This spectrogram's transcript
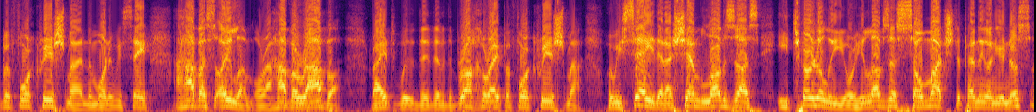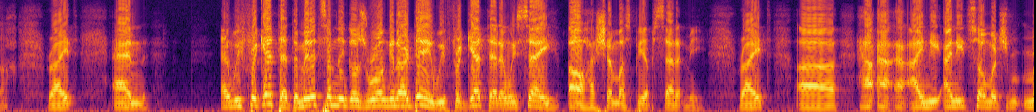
before Kriyashma in the morning, we say Ahavas Oilam or Ahava Rabba, right? The, the, the bracha right before Kriyashma, where we say that Hashem loves us eternally or He loves us so much, depending on your nusach, right? And and we forget that. The minute something goes wrong in our day, we forget that and we say, oh, Hashem must be upset at me, right? Uh, I, I, need, I need so much m-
